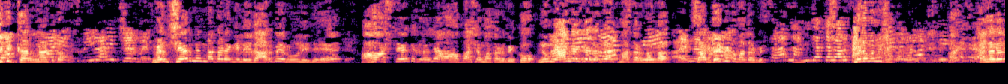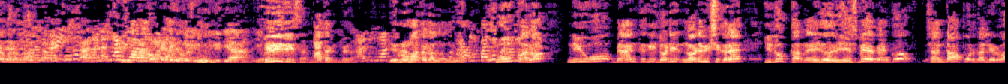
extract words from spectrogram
ಇದು ಕರ್ನಾಟಕ. ಮೇಡಮ್ ಚೇರ್ಮನ್ ಮಾತಾಡಂಗಿಲ್ಲ. ಇದು ಆರ್ ಬಿ ಐ ರೂಲ್ ಇದೆ. ಆ ಸ್ಟೇಟ್ಗಳಲ್ಲಿ ಆ ಭಾಷೆ ಮಾತಾಡಬೇಕು. ನೀವು ಮ್ಯಾನೇಜರ್ ಆದ್ರೆ ಯಾಕೆ ಮಾತಾಡಬಾರ್ದ? ಸರ್ ದಯವಿಟ್ಟು ಮಾತಾಡ್ಬೇಡಿ. ಮೇಡಮ್ ಹಾ? ಕನ್ನಡನೇ ಬರಲ್ಲ. ಇರೀರಿ ಇರಿ ಇರಿ ಸರ್. ಮಾತಾಡಿ ಮೇಡಮ್ ಇದು ನೀವು ಮಾತಾಡಲ್ಲ ಸೂಪರ್ ನೀವು ಬ್ಯಾಂಕ್ ನೋಡಿ ನೋಡಿ ವೀಕ್ಷಕರೇ ಇದು ಕರ್ನಾ ಇದು ಎಸ್ ಬಿ ಐ ಬ್ಯಾಂಕು ಚಂದಾಪುರದಲ್ಲಿರುವ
